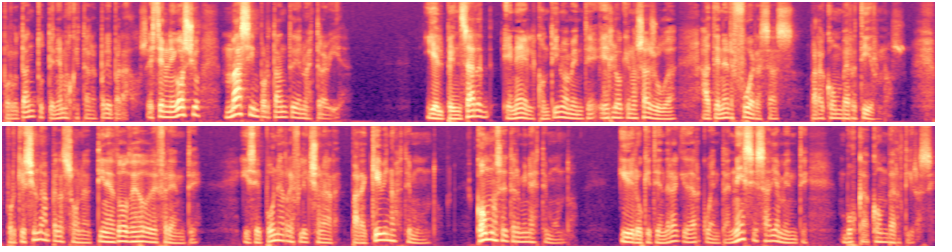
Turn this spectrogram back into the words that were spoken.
Por lo tanto, tenemos que estar preparados. Es el negocio más importante de nuestra vida. Y el pensar en él continuamente es lo que nos ayuda a tener fuerzas para convertirnos. Porque si una persona tiene dos dedos de frente y se pone a reflexionar para qué vino a este mundo, cómo se termina este mundo y de lo que tendrá que dar cuenta, necesariamente busca convertirse.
